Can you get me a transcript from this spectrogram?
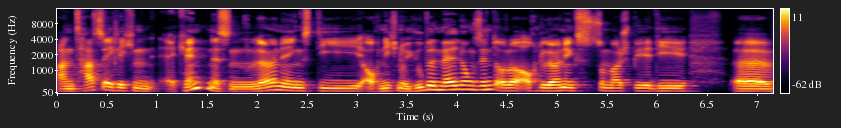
an tatsächlichen Erkenntnissen, Learnings, die auch nicht nur Jubelmeldungen sind oder auch Learnings zum Beispiel, die äh,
